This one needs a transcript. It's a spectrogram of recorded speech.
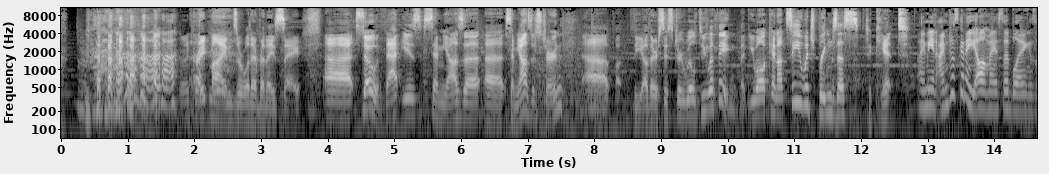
Great minds, or whatever they say. Uh, so that is Semyaza, uh, Semyaza's turn. Uh, the other sister will do a thing that you all cannot see, which brings us to Kit. I mean, I'm just gonna yell at my siblings,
